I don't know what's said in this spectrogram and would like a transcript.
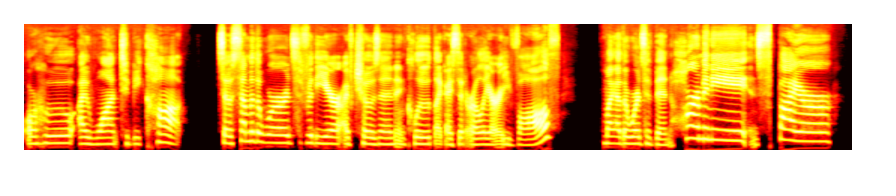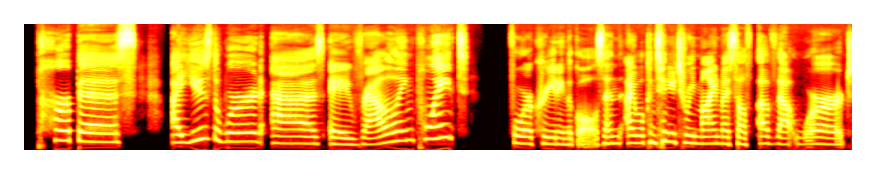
or who I want to become. So, some of the words for the year I've chosen include, like I said earlier, evolve, my other words have been harmony, inspire, purpose. I use the word as a rallying point for creating the goals. And I will continue to remind myself of that word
